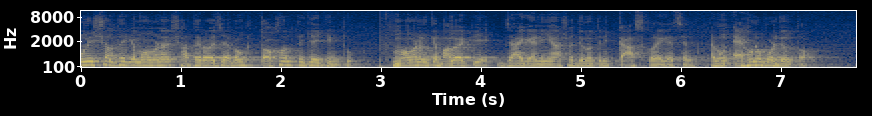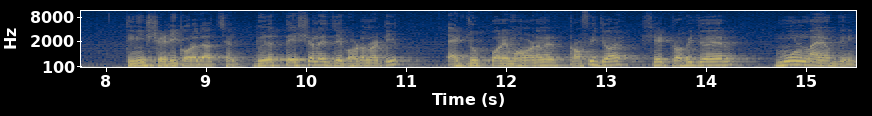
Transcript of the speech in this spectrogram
উনিশ সাল থেকে মোহামেডানের সাথে রয়েছে এবং তখন থেকেই কিন্তু মোহামেডানকে ভালো একটি জায়গা নিয়ে আসার জন্য তিনি কাজ করে গেছেন এবং এখনও পর্যন্ত তিনি সেটি করে যাচ্ছেন। দুই হাজার তেইশ সালে যে ঘটনাটি, এক যুগ পরে মোহামেডানের ট্রফি জয়, সেই ট্রফি জয়ের মূল নায়ক যিনি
